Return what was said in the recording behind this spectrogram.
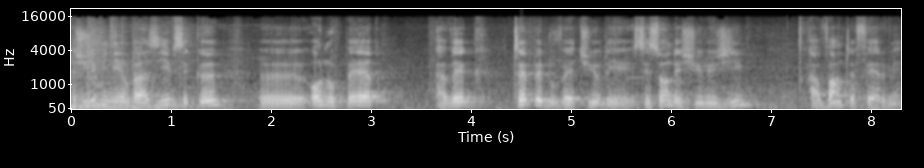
La chirurgie mini-invasive, c'est que euh, opère avec très peu d'ouverture. Ce sont des chirurgies à ventre fermé.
